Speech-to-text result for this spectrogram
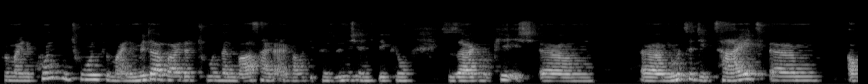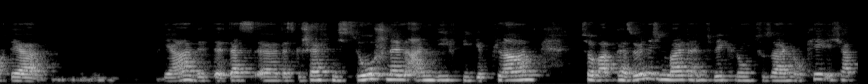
für meine Kunden tun, für meine Mitarbeiter tun, dann war es halt einfach die persönliche Entwicklung, zu sagen, okay, ich ähm, äh, nutze die Zeit, ähm, auch der, ja, dass äh, das Geschäft nicht so schnell anlief wie geplant, zur persönlichen Weiterentwicklung zu sagen, okay, ich habe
